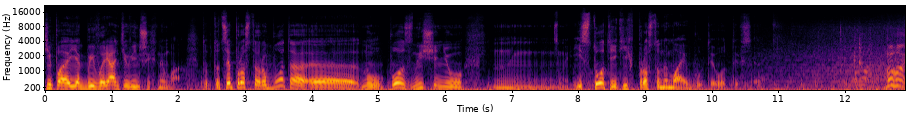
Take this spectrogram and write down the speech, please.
Типа, якби і варіантів інших нема. Тобто, це просто робота е, ну, по знищенню м, істот, яких просто не має бути. От і все. Вогонь!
